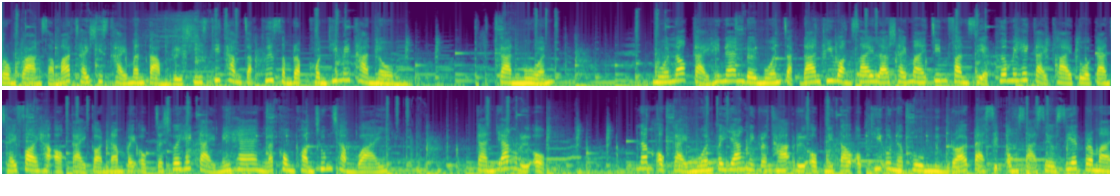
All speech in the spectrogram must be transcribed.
ตรงกลางสามารถใช้ชีสไขมันต่ำหรือชีสที่ทำจากพืชสำหรับคนที่ไม่ทานนม การม้วนม้วนนอกไก่ให้แน่นโดยม้วนจากด้านที่วางไส้แล้วใช้ไม้จิ้มฟันเสียบเพื่อไม่ให้ไก่คลายตัวการใช้ฟอยล์หาออกไก่ก่อนนำไปอบจะช่วยให้ไก่ไม่แห้งและคงความชุ่มฉ่ำไว้ การย่างหรืออบ นำอกไก่ม้วนไปย่างในกระทะหรืออบในเตาอบที่อุณหภูมิ 180 องศาเซลเซียสประมาณ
